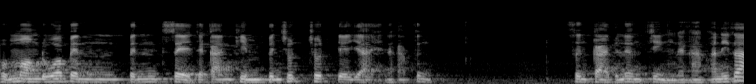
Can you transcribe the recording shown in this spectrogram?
ผมมองดูว่าเป็นเป็นเศษจากการพิมพ์เป็นชุดชุดใหญ่ๆนะครับ ซึ่ง ซึ่งกลายเป็นเรื่องจริงนะครับ อันนี้ก็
